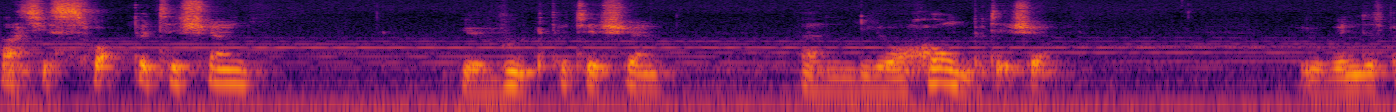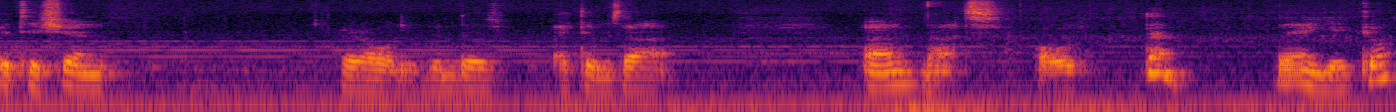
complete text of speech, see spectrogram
That's your swap partition, your root partition, and your home partition. Your Windows partition, where all your Windows items are. And that's all done. There you go.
